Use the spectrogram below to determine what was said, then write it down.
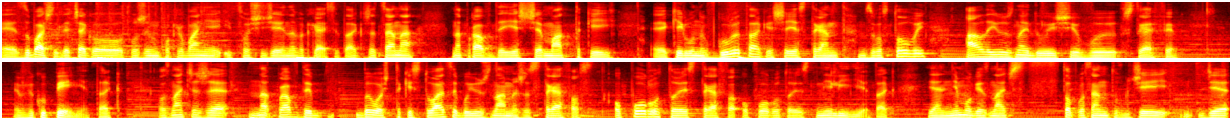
E, Zobaczcie, dlaczego otworzyłem pokrywanie i co się dzieje na wykresie, tak? Że cena naprawdę jeszcze ma taki e, kierunek w górę, tak? Jeszcze jest trend wzrostowy, ale już znajduje się w, w strefie wykupienia, tak? Oznacza, że naprawdę było takie sytuacje, bo już znamy, że strefa oporu to jest strefa oporu, to jest nie linia, tak? Ja nie mogę znać 100% gdzie, gdzie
